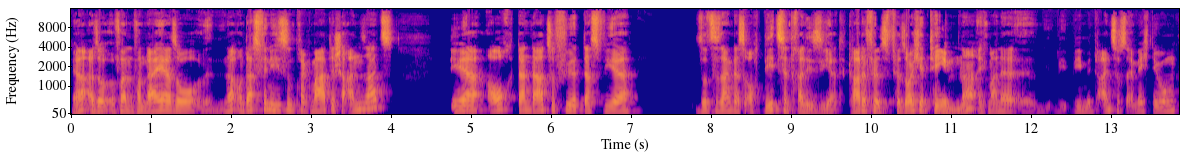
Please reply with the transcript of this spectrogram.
Ja, also von, von daher so, ne, und das finde ich ist ein pragmatischer Ansatz, der auch dann dazu führt, dass wir sozusagen das auch dezentralisiert, gerade für, für solche Themen. Ne? Ich meine, wie, wie mit Einzugsermächtigung,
